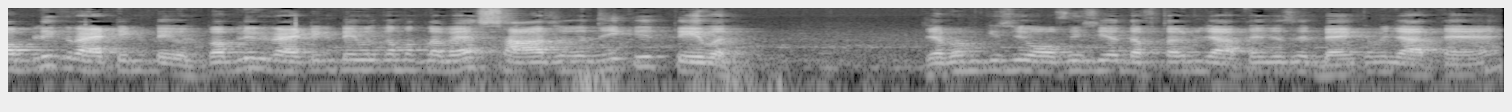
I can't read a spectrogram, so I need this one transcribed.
public writing table public writing table का मतलब है सार्वजनिक टेबल जब हम किसी ऑफ़िस या दफ्तर में जाते हैं, जैसे बैंक में जाते हैं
